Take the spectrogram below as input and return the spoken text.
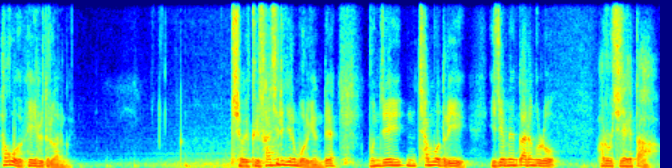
하고 회의를 들어가는 거예요. 제가 그 사실인지는 모르겠는데 문재인 참모들이 이재명 까는 걸로 하루를 시작했다.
